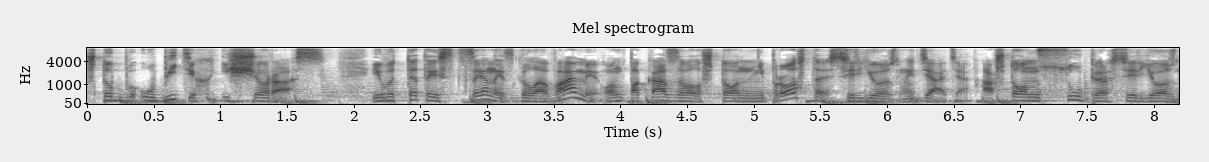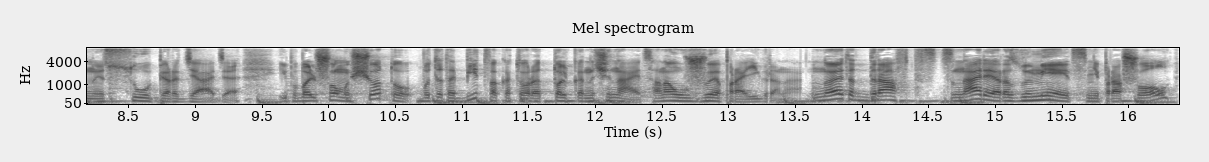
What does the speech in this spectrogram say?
чтобы убить их еще раз. И вот этой сценой с головами он показывал, что он не просто серьезный дядя, а что он супер серьезный супер дядя. И по большому счету, вот эта битва, которая только начинается, она уже проиграна. Но этот драфт сценария, разумеется, не прошел,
